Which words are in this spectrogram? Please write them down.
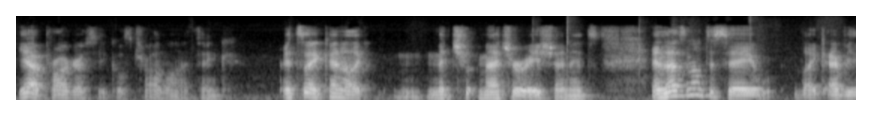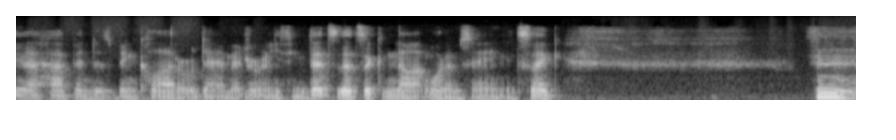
yeah, progress equals trauma. I think it's like kind of like maturation. It's, and that's not to say like everything that happened is being collateral damage or anything. That's that's like not what I'm saying. It's like. Hmm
